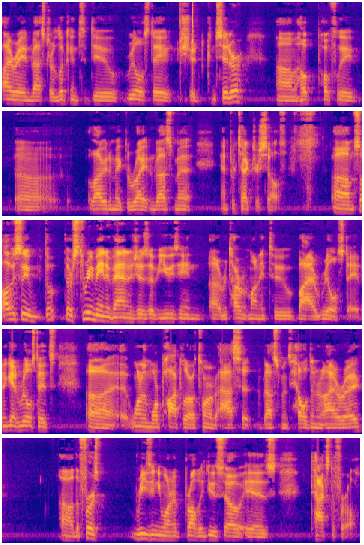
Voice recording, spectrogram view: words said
IRA investor looking to do real estate should consider. Um, help hopefully uh, allow you to make the right investment and protect yourself. Um, so obviously, th- there's three main advantages of using uh, retirement money to buy real estate. And again, real estate's uh, one of the more popular alternative asset investments held in an IRA. Uh, the first reason you want to probably do so is tax deferral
